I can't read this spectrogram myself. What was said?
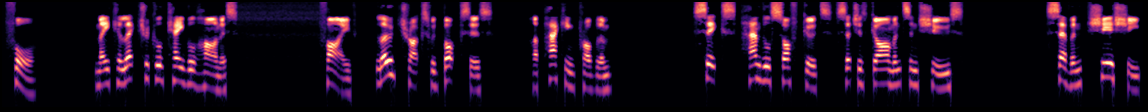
4. Make electrical cable harness 5. Load trucks with boxes a packing problem. 6. Handle soft goods, such as garments and shoes. 7. Shear sheep.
